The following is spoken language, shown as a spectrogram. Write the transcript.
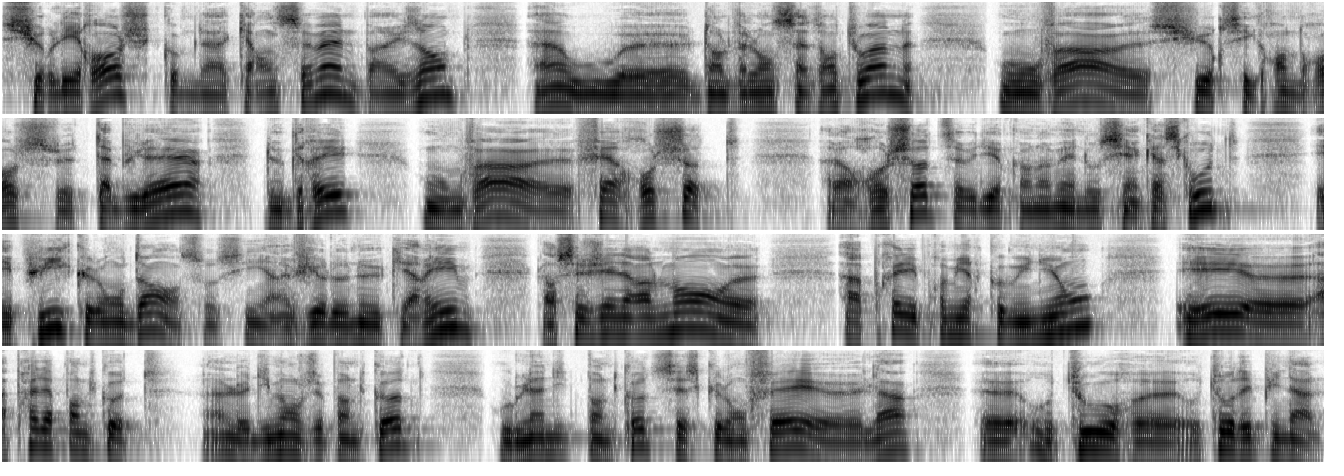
sur les roches, comme la 40 semaines par exemple, hein, ou euh, dans le vallon Saint-Antoine, où on va sur ces grandes roches tabulaires de grès, où on va faire rochotte. Alors rochotte, ça veut dire qu'on emmène aussi un casse-croûte, et puis que l'on danse aussi, un violonneux qui arrive. Alors c'est généralement euh, après les premières communions et euh, après la Pentecôte. Hein, le dimanche de Pentecôte ou le lundi de Pentecôte, c'est ce que l'on fait euh, là autour, autour d'Épinal.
